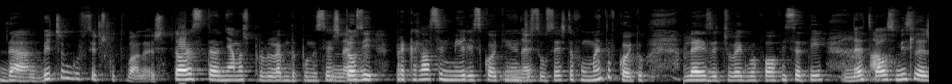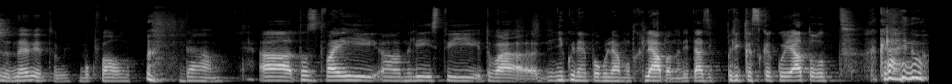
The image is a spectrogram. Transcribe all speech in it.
да. Обичам го всичко това нещо. Тоест нямаш проблем да понесеш не. този прекрасен мирис, който иначе не. се усеща в момента, в който влезе човек в офиса ти. Не, това а... осмисля ежедневието ми, буквално. Да. А, то затова и а, нали, стои това, никой не е по-голям от хляба, нали, тази приказка, която от, крайно,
